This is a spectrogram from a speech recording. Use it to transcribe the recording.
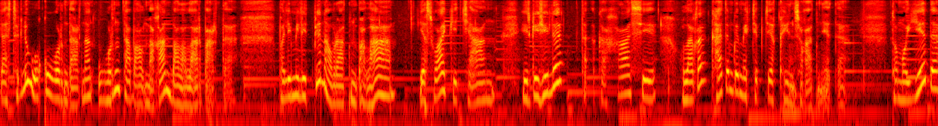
дәстүрлі оқу орындарынан орын таба алмаған балалар барды. Полимелитпен ауыратын бала ясуа кетян ергежейлі такахаси оларға кәдімгі мектепте қиын соғатын еді. Томоеда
